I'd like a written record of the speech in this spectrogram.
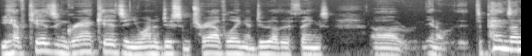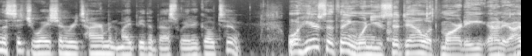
you have kids and grandkids and you want to do some traveling and do other things, uh, you know, it depends on the situation. Retirement might be the best way to go too. Well, here's the thing: when you sit down with Marty, I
